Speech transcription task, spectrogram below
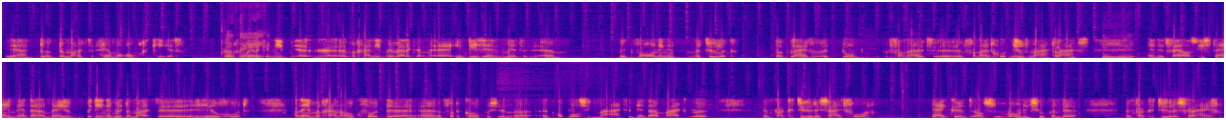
ja, de markt helemaal omgekeerd. We, okay. werken niet meer, uh, we gaan niet meer werken uh, in die zin met, uh, met woningen. Natuurlijk, dat blijven we doen vanuit, vanuit goed nieuwsmakelaars mm -hmm. en het veilsysteem. En daarmee bedienen we de markt heel goed. Alleen we gaan ook voor de, voor de kopers een, een oplossing maken. En daar maken we een vacaturesite voor. Jij kunt als woningzoekende een vacature schrijven.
